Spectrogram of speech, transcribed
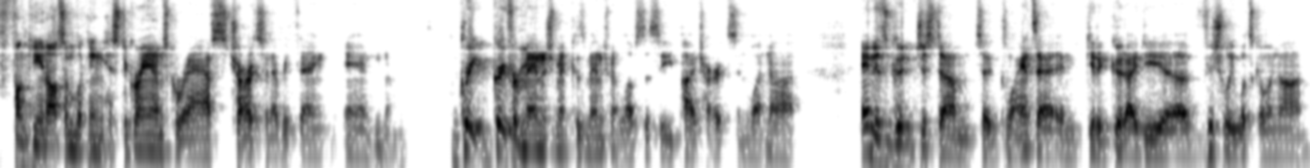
funky and awesome looking histograms, graphs, charts, and everything. And you know, great, great for management because management loves to see pie charts and whatnot. And it's good just um, to glance at and get a good idea of visually what's going on.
